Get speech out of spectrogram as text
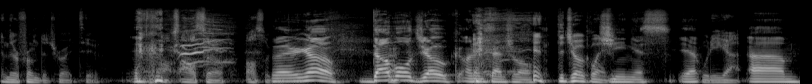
and they're from Detroit too. Also, also There you go. Double joke, unintentional. the joke landed. Genius. Yep. What do you got? Um,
